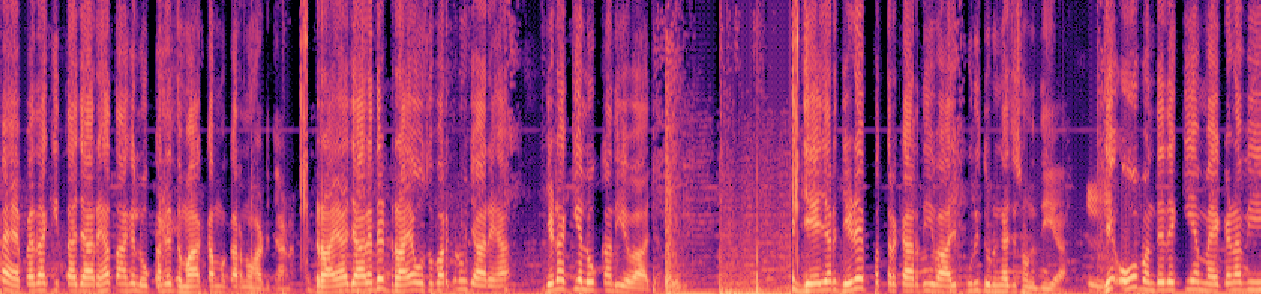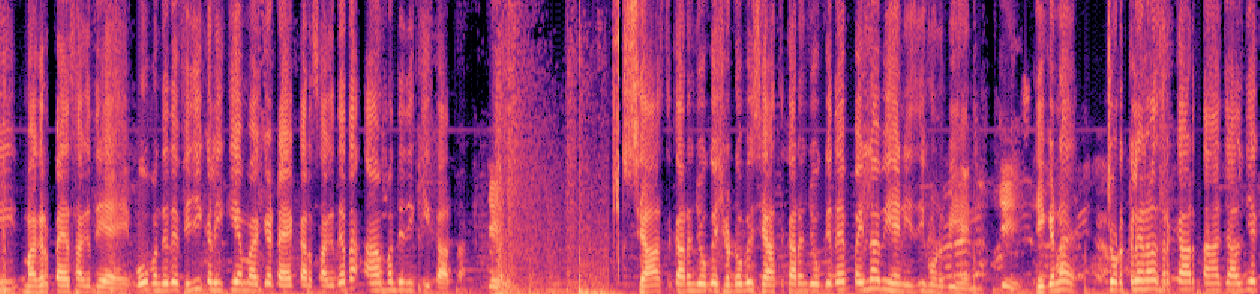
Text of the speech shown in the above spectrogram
ਭੈ ਪੈਦਾ ਕੀਤਾ ਜਾ ਰਿਹਾ ਤਾਂ ਕਿ ਲੋਕਾਂ ਦੇ ਦਿਮਾਗ ਕੰਮ ਕਰਨੋਂ ਹਟ ਜਾਣ। ਡਰਾਇਆ ਜਾ ਰਿਹਾ ਤੇ ਡਰਾਇਆ ਉਸ ਵਰਗ ਨੂੰ ਜਾ ਰਿਹਾ ਜਿਹੜਾ ਕੀ ਲੋਕਾਂ ਦੀ ਆਵਾਜ਼ ਹੈ ਜੇ ਯਾਰ ਜਿਹੜੇ ਪੱਤਰਕਾਰ ਦੀ ਆਵਾਜ਼ ਪੂਰੀ ਦੁਨੀਆ 'ਚ ਸੁਣਦੀ ਆ ਜੇ ਉਹ ਬੰਦੇ ਦੇ ਕੀ ਆ ਮੈਂ ਕਹਿਣਾ ਵੀ ਮਗਰ ਪੈ ਸਕਦੇ ਆ ਇਹ। ਉਹ ਬੰਦੇ ਦੇ ਫਿਜ਼ੀਕਲੀ ਕੀ ਆ ਮੈਂ ਕਿ ਅਟੈਕ ਕਰ ਸਕਦੇ ਆ ਤਾਂ ਆਮ ਬੰਦੇ ਦੀ ਕੀ ਕਾਤ ਆ? ਜੀ। ਸਿਆਸਤ ਕਰਨ ਜੋਗੇ ਛੱਡੋ ਵੀ ਸਿਆਸਤ ਕਰਨ ਜੋਗੇ ਤਾਂ ਪਹਿਲਾਂ ਵੀ ਹੈ ਨਹੀਂ ਸੀ ਹੁਣ ਵੀ ਹੈ ਨਹੀਂ। ਜੀ। ਠੀਕ ਹੈ ਨਾ? ਚੁਟਕਲੇ ਨਾਲ ਸਰਕਾਰ ਤਾਂ ਚੱਲਦੀ ਹੈ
